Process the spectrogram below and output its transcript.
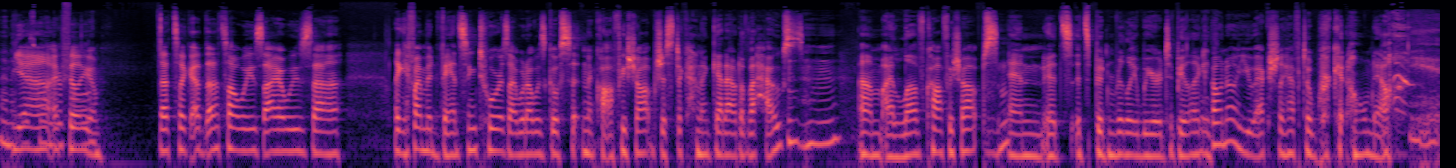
And it was yeah, I feel you. That's like that's always I always uh like if I'm advancing tours, I would always go sit in a coffee shop just to kind of get out of the house. Mm-hmm. Um, I love coffee shops, and it's it's been really weird to be like, oh no, you actually have to work at home now. Yeah,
